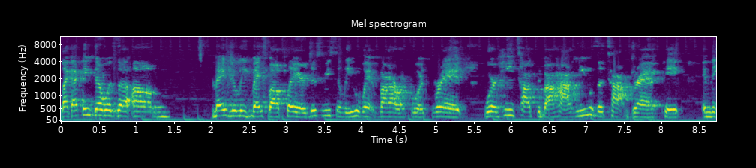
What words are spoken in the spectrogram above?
Like, I think there was a um, Major League Baseball player just recently who went viral for a thread where he talked about how he was a top draft pick in the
